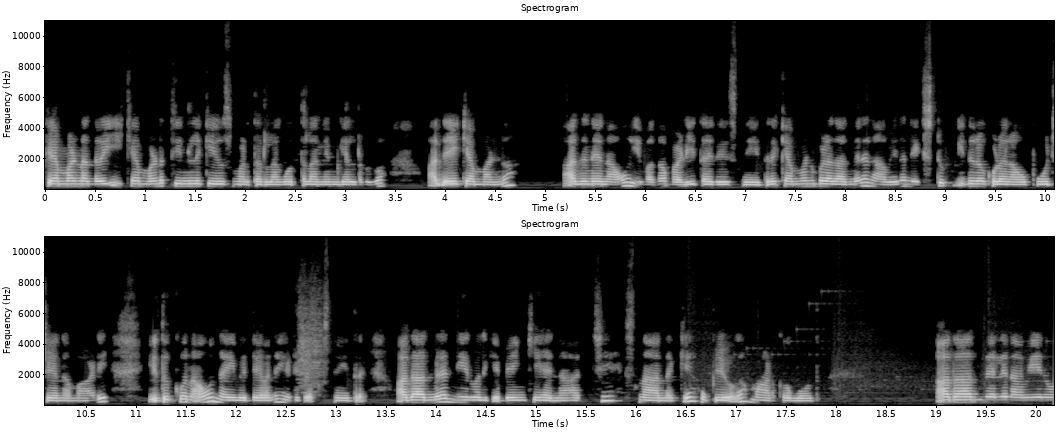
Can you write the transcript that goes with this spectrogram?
ಕೆಮ್ಮಣ್ಣು ಅಂದ್ರೆ ಈ ಕೆಮ್ಮಣ್ಣು ತಿನ್ಲಿಕ್ಕೆ ಯೂಸ್ ಮಾಡ್ತಾರಲ್ಲ ಗೊತ್ತಲ್ಲ ನಿಮ್ಗೆಲ್ರಿಗೂ? ಅದೇ ಕೆಮ್ಮಣ್ಣು. ಅದನ್ನೇ ನಾವು ಇವಾಗ ಬಳಿತಾ ಇದ್ದೀವಿ ಸ್ನೇಹಿತರೆ. ಕೆಮ್ಮಣ್ಣು ಬೆಳೆದಾದ್ಮೇಲೆ ನಾವೀಗ ನೆಕ್ಸ್ಟ್ ಇದನ್ನು ಕೂಡ ನಾವು ಪೂಜೆಯನ್ನು ಮಾಡಿ ಇದಕ್ಕೂ ನಾವು ನೈವೇದ್ಯವನ್ನ ಇಡಬೇಕು ಸ್ನೇಹಿತರೆ. ಅದಾದ್ಮೇಲೆ ನೀರ್ವಲಿಗೆ ಬೆಂಕಿಯನ್ನ ಹಚ್ಚಿ ಸ್ನಾನಕ್ಕೆ ಉಪಯೋಗ ಮಾಡ್ಕೋಬಹುದು ಅದಾದ್ಮೇಲೆ ನಾವೇನು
